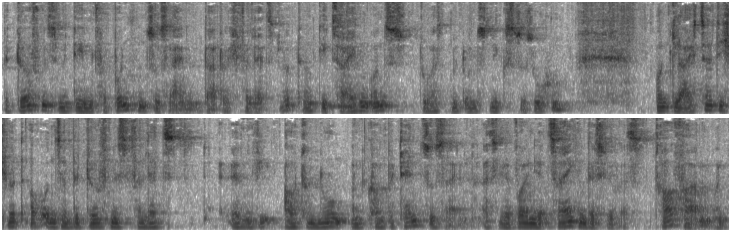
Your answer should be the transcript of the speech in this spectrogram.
Bedürfnis, mit denen verbunden zu sein, dadurch verletzt wird. Und die zeigen uns, du hast mit uns nichts zu suchen. Und gleichzeitig wird auch unser Bedürfnis verletzt, irgendwie autonom und kompetent zu sein. Also wir wollen ja zeigen, dass wir was drauf haben. Und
